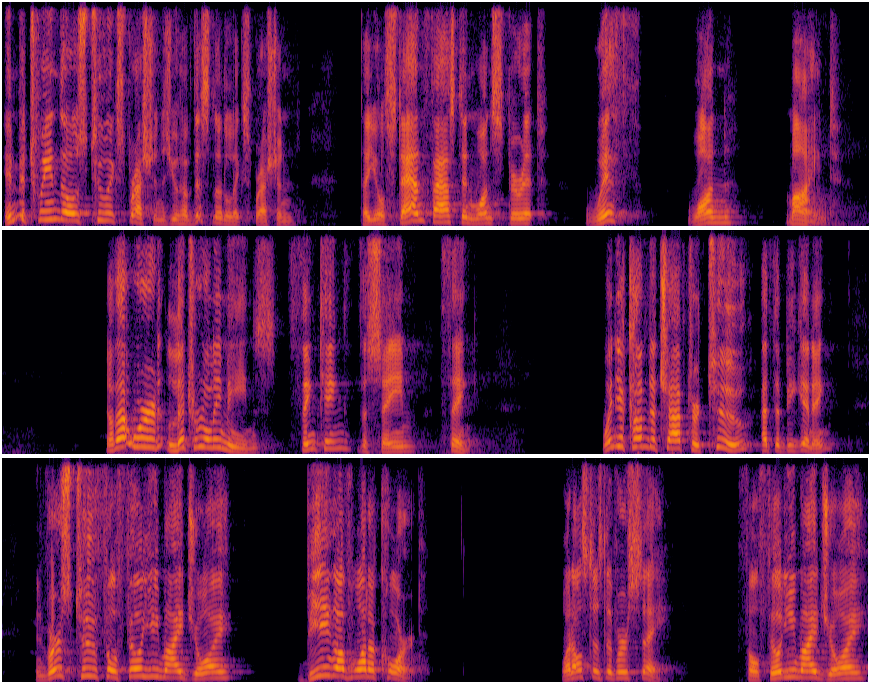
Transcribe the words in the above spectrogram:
In between those two expressions, you have this little expression that you'll stand fast in one spirit with one mind. Now, that word literally means thinking the same thing. When you come to chapter 2 at the beginning, in verse 2, fulfill ye my joy, being of one accord. What else does the verse say? Fulfill ye my joy,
